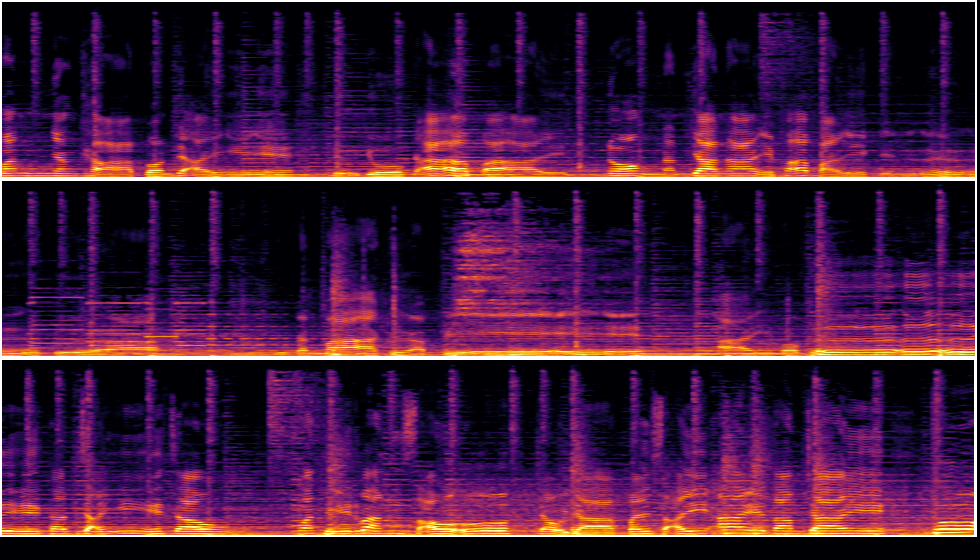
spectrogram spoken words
มันยังขาดบอนใดดืออยู่กับอายน้องนั้นยานอายพาไปกินเกลือ อยู่กันมาเกือบปีอายบอกเคยขัดใจเจ้าวันที่วันเสาร์เจ้าอยากไปใส่อายตามใจทุก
